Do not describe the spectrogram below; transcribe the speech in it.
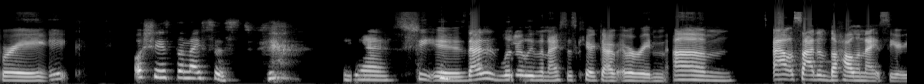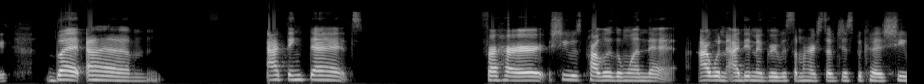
break. Oh she's the nicest Yes, she is. that is literally the nicest character I've ever written. Um, outside of the Hollow Knight series, but um, I think that for her, she was probably the one that I wouldn't. I didn't agree with some of her stuff just because she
